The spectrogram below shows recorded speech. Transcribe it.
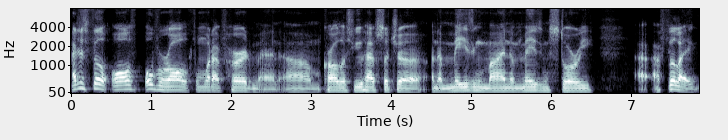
I just feel all overall from what I've heard, man. Um, Carlos, you have such a an amazing mind, amazing story. I feel like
